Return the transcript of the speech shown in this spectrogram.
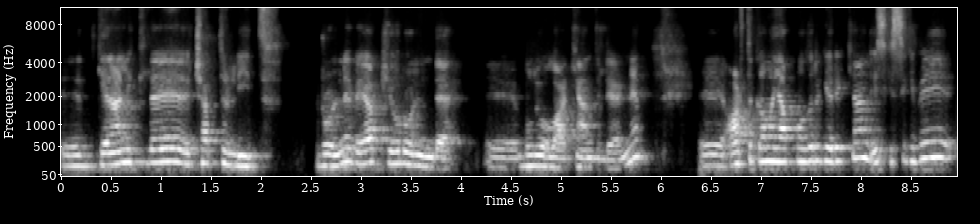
E, genellikle chapter lead rolüne veya PO rolünde buluyorlar kendilerini. Artık ama yapmaları gereken eskisi gibi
